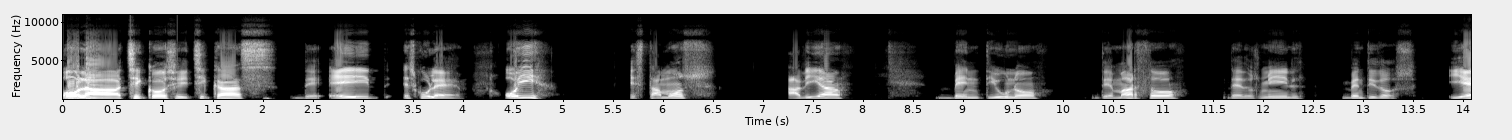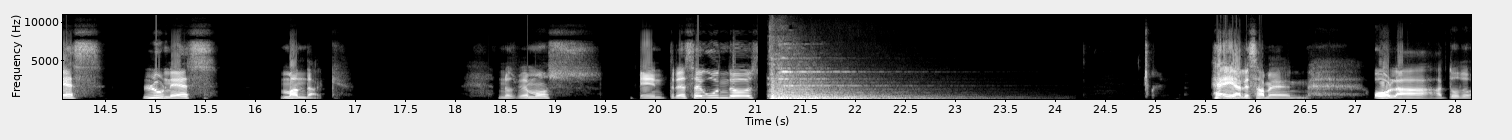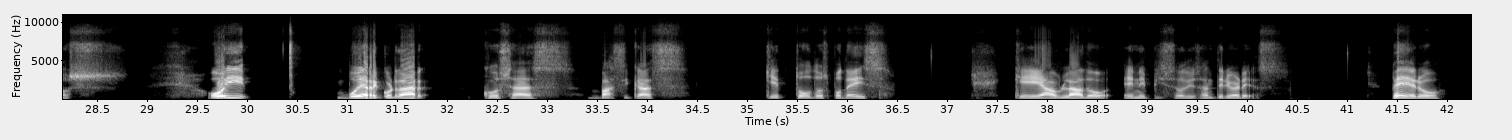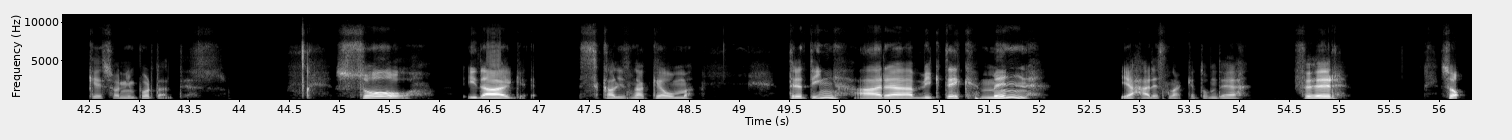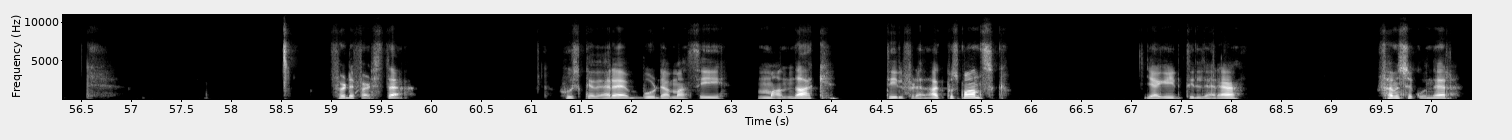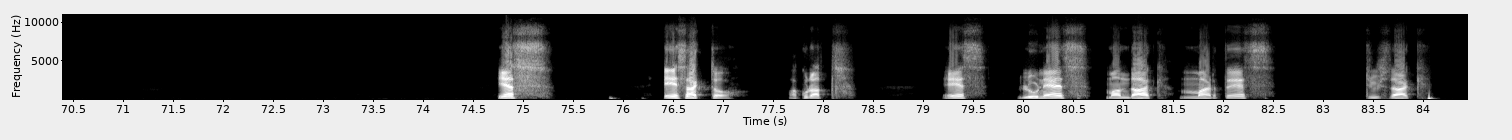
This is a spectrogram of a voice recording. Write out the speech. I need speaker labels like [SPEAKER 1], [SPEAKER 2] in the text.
[SPEAKER 1] Hola chicos y chicas de Aid School. Hoy estamos a día 21 de marzo de 2022 y es lunes Mandak. Nos vemos en tres segundos. Hey allesamen. Hola a todos. Hoy voy a recordar cosas básicas que todos podéis, que he hablado en episodios anteriores, pero que son importantes. Så i dag skal vi snakke om tre ting er eh, viktig, men jeg har snakket om det før. Så for det første Husker dere hvordan man sier mandag til fredag på spansk? Fem sekunder. Yes! Exacto! Akkurat. Es lunes, mandag, martes, tirsdag,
